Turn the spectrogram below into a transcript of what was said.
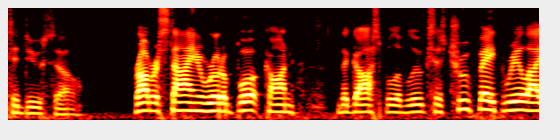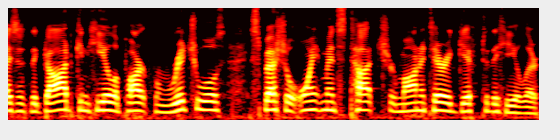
to do so Robert Stein, who wrote a book on the Gospel of Luke, says true faith realizes that God can heal apart from rituals, special ointments, touch, or monetary gift to the healer.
